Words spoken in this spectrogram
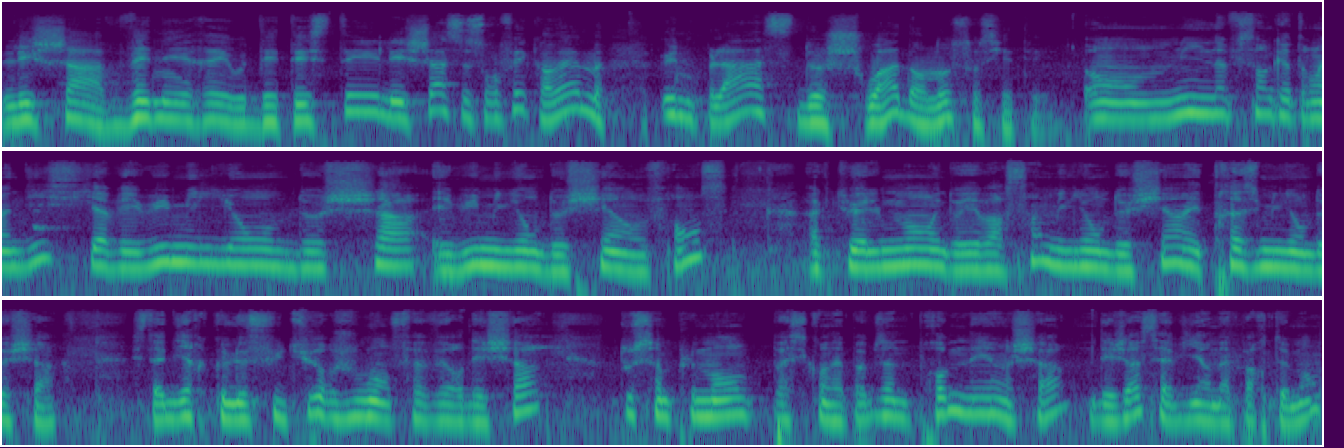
Les chats vénérés ou détestés, les chats se sont fait quand même une place de choix dans nos sociétés. En 1990, il y avait 8 millions de chats et 8 millions de chiens en France. Actuellement, il doit y avoir 5 millions de chiens et 13 millions de chats. C'est-à-dire que le futur joue en faveur des chats, tout simplement parce qu'on n'a pas besoin de promener un chat. Déjà, ça vit en appartement.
